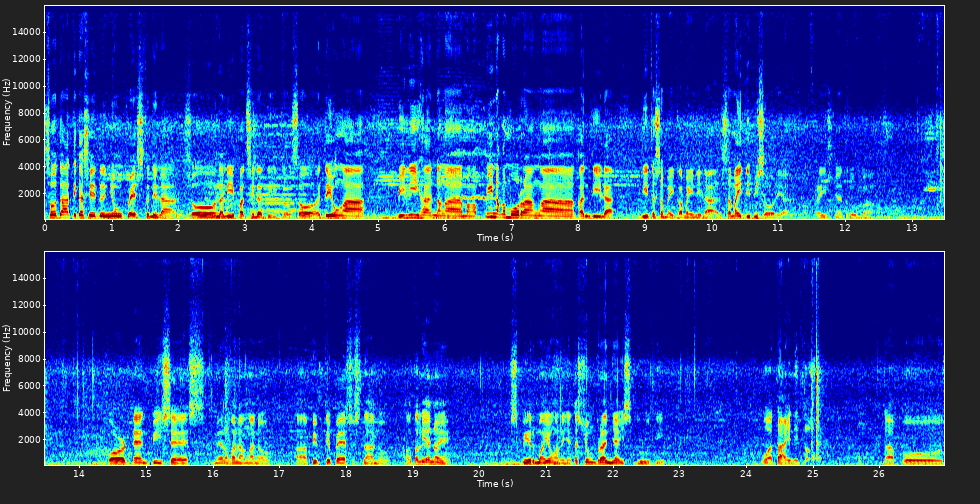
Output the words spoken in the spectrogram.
So, dati kasi doon yung pwesto nila. So, nalipat sila dito. So, ito yung ah, bilihan ng ah, mga pinakamurang ah, kandila dito sa may kamay nila, sa may Divisoria. Price niya, tropa. For 10 pieces, meron ka ng ano, ah, 50 pesos na ano. Actually, ano eh, Spearma yung ano niya. Tapos yung brand niya is Goody. Kuha tayo nito. Tapos,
